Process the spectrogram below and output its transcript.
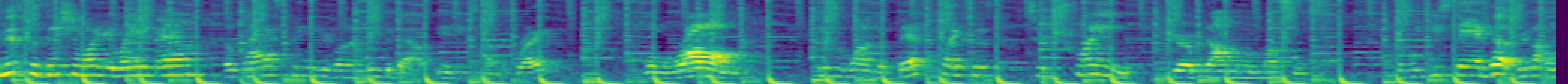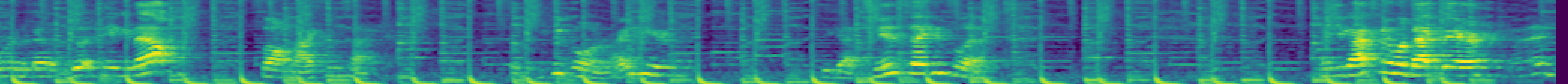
In this position while you're laying down, the last thing you're gonna think about is your stomach, right? Well, wrong. This is one of the best places to train your abdominal muscles. But when you stand up, you're not worrying about a gut hanging out. It's all nice and tight. So keep it going right here. You got 10 seconds left. And you guys feeling back there? Good,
